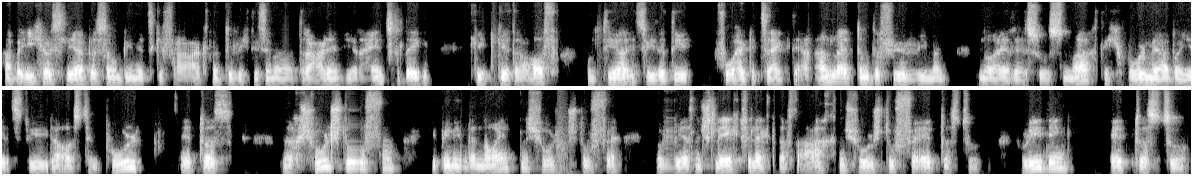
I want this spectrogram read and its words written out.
Aber ich als Lehrperson bin jetzt gefragt, natürlich diese Materialien hier reinzulegen, klicke drauf und hier ist wieder die vorher gezeigte Anleitung dafür, wie man neue Ressourcen macht. Ich hole mir aber jetzt wieder aus dem Pool etwas nach Schulstufen. Ich bin in der neunten Schulstufe. Wäre es nicht schlecht, vielleicht aus der achten Schulstufe etwas zu Reading, etwas zu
